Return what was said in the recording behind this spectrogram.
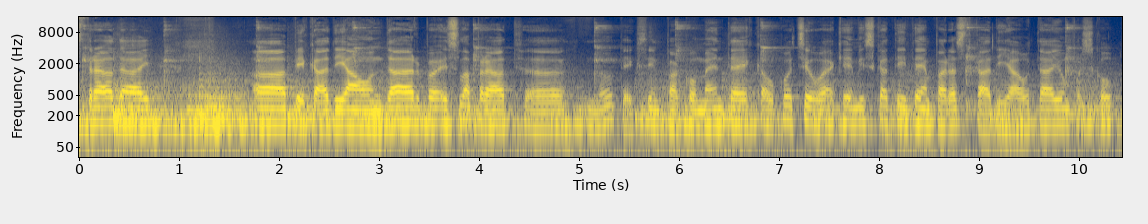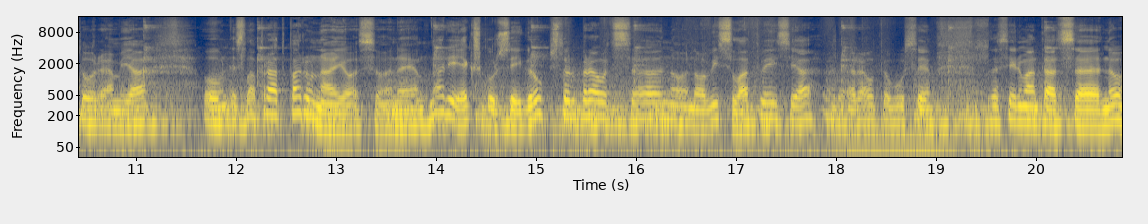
strādāju pie kāda jauna darba. Es labprāt nu, teiksim, pakomentēju kaut ko cilvēkiem, izskatītiem, parasti kādi jautājumi par skulptūrām. Jā. Un es labprāt parunājos. Arī ekskursiju grupas tur brauc no, no visas Latvijas jā, ar autobusiem. Tas ir man tāds nu,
